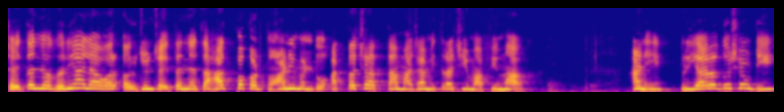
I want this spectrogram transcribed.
चैतन्य घरी आल्यावर अर्जुन चैतन्याचा हात पकडतो आणि म्हणतो आत्ताच्या आत्ता माझ्या मित्राची माफी माग. आणि प्रियाला तो शेवटी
